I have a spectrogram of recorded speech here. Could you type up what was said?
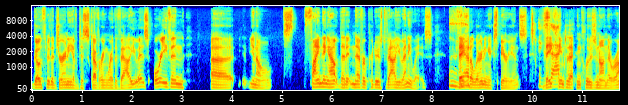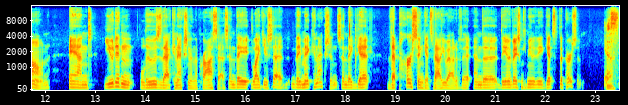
go through the journey of discovering where the value is or even uh you know finding out that it never produced value anyways mm-hmm. they had a learning experience exactly. they came to that conclusion on their own and you didn't lose that connection in the process and they like you said they make connections and they get the person gets value out of it and the the innovation community gets the person yes.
